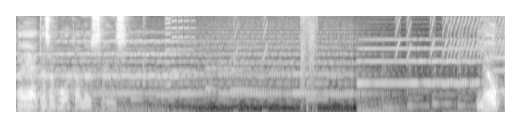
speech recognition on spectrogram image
Oh yeah, it doesn't work on those things. Nope.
